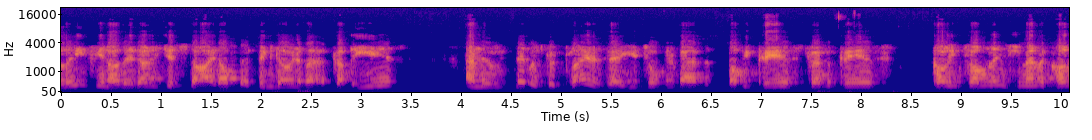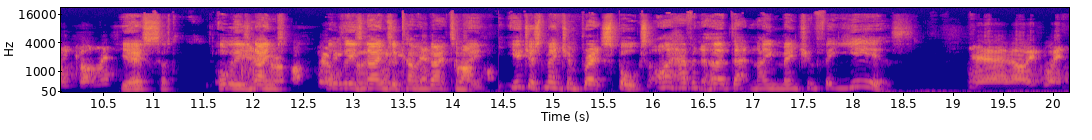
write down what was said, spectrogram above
believe. You know, they'd only just started off. They'd been going about a couple of years, and there was, there was good players there. You're talking about Bobby Pierce, Trevor Pierce, Colin Tomlin. Do you remember Colin Tomlin? Yes. All these names. All these names are coming back to me. You just mentioned Brett Sports. I haven't heard that name mentioned for years. Yeah, no, it went.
